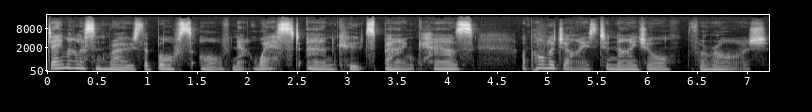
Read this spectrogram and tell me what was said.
Dame Alison Rose, the boss of NatWest and Coutts Bank, has apologised to Nigel Farage.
